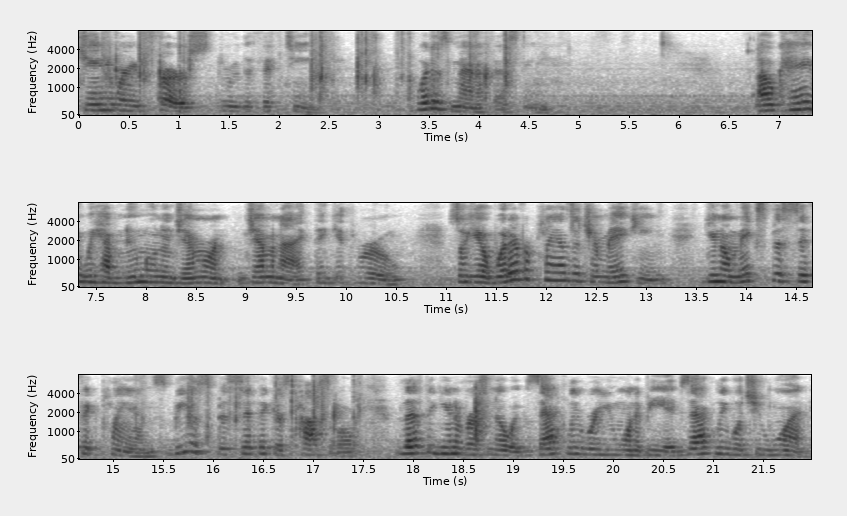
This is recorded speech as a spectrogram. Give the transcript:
January 1st through the 15th. What is manifesting? Okay, we have New Moon in Gemini. Think it through. So yeah, whatever plans that you're making, you know, make specific plans. Be as specific as possible. Let the universe know exactly where you want to be, exactly what you want,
